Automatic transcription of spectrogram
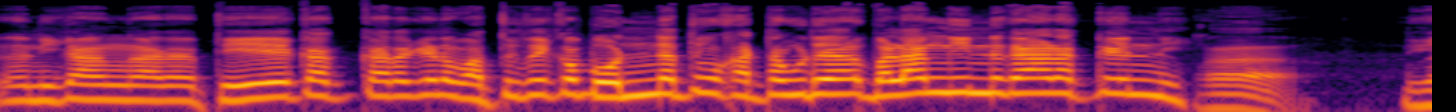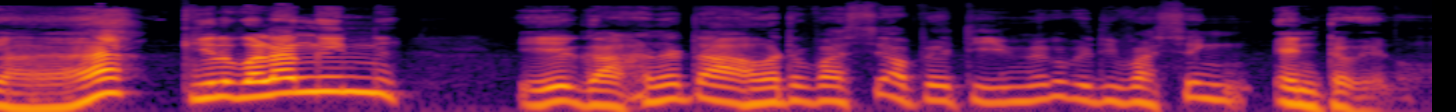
නිකං අර තේකක් කරගෙන වතු එක බොන්නතුව කටඋඩ බලන් ඉන්න ගානක් එන්නේ කියල බලන් ඉන්න. ඒ ගහනට ආවට පස්සේ අපේ තීම එක පිටිපස්සෙන් එන්ට වෙනවා.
